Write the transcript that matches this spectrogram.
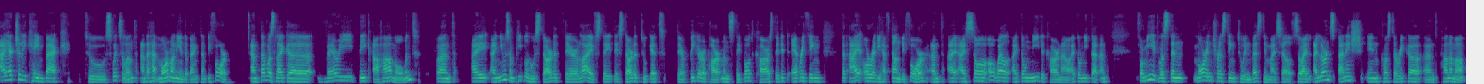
I actually came back to Switzerland and I had more money in the bank than before. And that was like a very big aha moment. And I, I knew some people who started their lives. They, they started to get their bigger apartments, they bought cars, they did everything that I already have done before. And I, I saw, oh, well, I don't need a car now. I don't need that. And for me, it was then more interesting to invest in myself. So I, I learned Spanish in Costa Rica and Panama.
